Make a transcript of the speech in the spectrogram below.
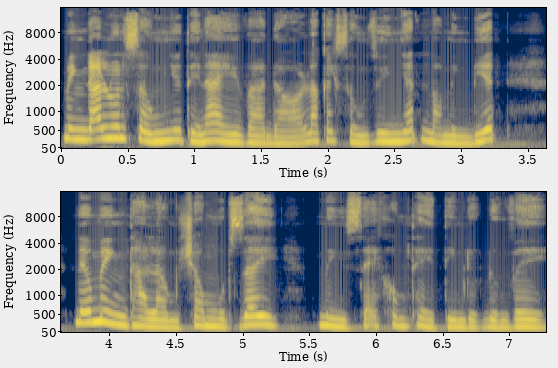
Mình đã luôn sống như thế này và đó là cách sống duy nhất mà mình biết. Nếu mình thả lỏng trong một giây, mình sẽ không thể tìm được đường về.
